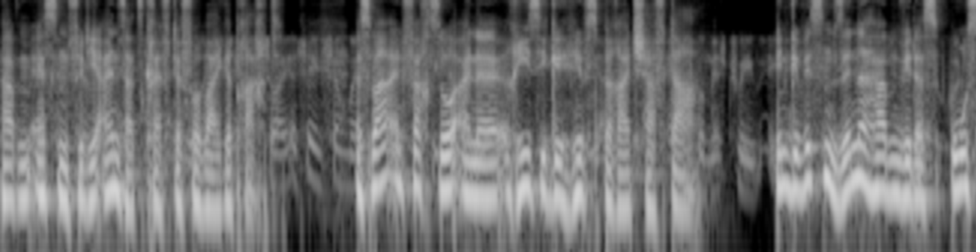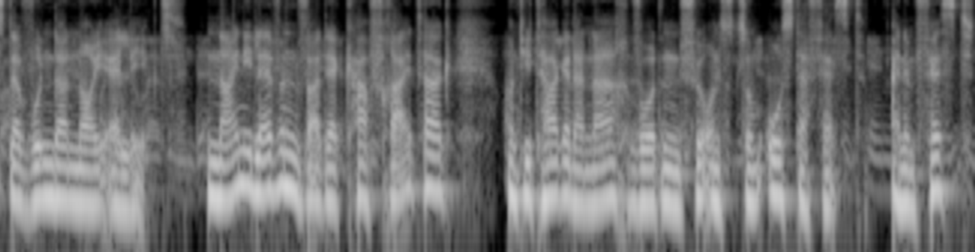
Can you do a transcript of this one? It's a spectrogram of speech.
haben Essen für die Einsatzkräfte vorbeigebracht. Es war einfach so eine riesige Hilfsbereitschaft da. In gewissem Sinne haben wir das Osterwunder neu erlebt. 9-11 war der Karfreitag und die Tage danach wurden für uns zum Osterfest, einem Fest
